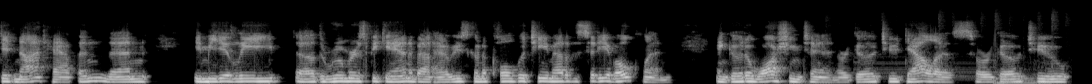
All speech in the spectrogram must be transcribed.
did not happen, then immediately uh, the rumors began about how he's going to pull the team out of the city of Oakland and go to Washington or go to Dallas or go to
